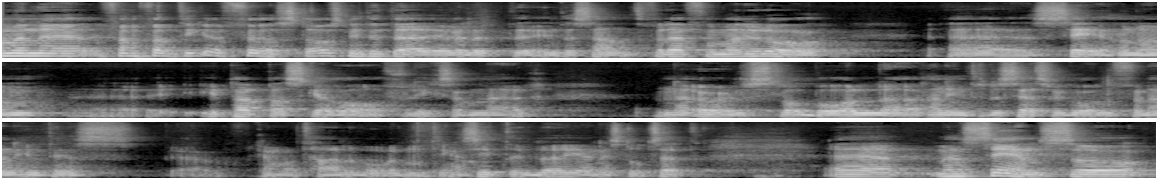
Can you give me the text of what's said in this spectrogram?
Nej men framförallt tycker jag första avsnittet där är väldigt intressant. För där får man ju då se honom i pappas garage liksom när, när Earl slår bollar. Han introduceras för golfen. Han är inte ens, ja, kan vara ett halvår eller någonting. Han sitter i blöjan i stort sett. Men sen så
